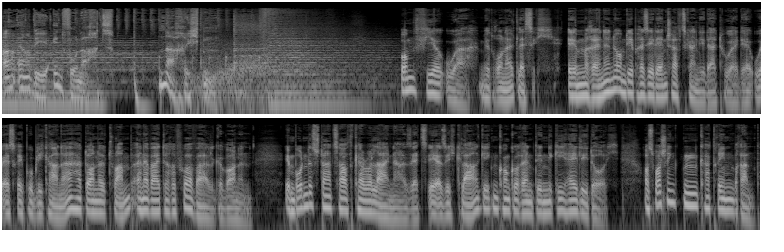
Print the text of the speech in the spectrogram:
ARD Infonacht Nachrichten um 4 Uhr mit Ronald Lessig. Im Rennen um die Präsidentschaftskandidatur der US-Republikaner hat Donald Trump eine weitere Vorwahl gewonnen. Im Bundesstaat South Carolina setzte er sich klar gegen Konkurrentin Nikki Haley durch. Aus Washington Katrin Brandt.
